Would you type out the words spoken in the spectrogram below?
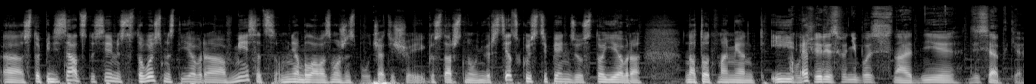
а, 150, 170, 180 евро в месяц. У меня была возможность получать еще и государственную университетскую стипендию 100 евро на тот момент. И А это Учились вы, небось, на одни десятки.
